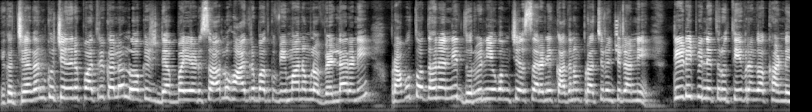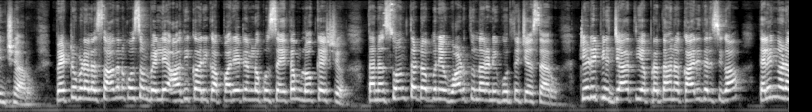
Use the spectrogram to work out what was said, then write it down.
ఇక జగన్కు చెందిన పత్రికలో లోకేష్ డెబ్బై ఏడు సార్లు హైదరాబాద్కు విమానంలో వెళ్ళారని ప్రభుత్వ ధనాన్ని దుర్వినియోగం చేశారని కథనం ప్రచురించడాన్ని టీడీపీ నేతలు తీవ్రంగా ఖండించారు. పెట్టుబడుల సాధన కోసం వెళ్ళే అధికారిక పర్యటనలకు సైతం లోకేష్ తన సొంత డబ్బునే వాడుతున్నారని గుర్తు చేశారు. టీడీపీ జాతీయ ప్రధాన కార్యదర్శిగా తెలంగాణ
